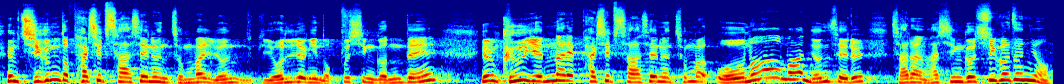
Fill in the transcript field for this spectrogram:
그럼 지금도 84세는 정말 연, 연령이 높으신 건데 여러분 그 옛날에 84세는 정말 어마어마한 연세를 자랑하신 것이거든요.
